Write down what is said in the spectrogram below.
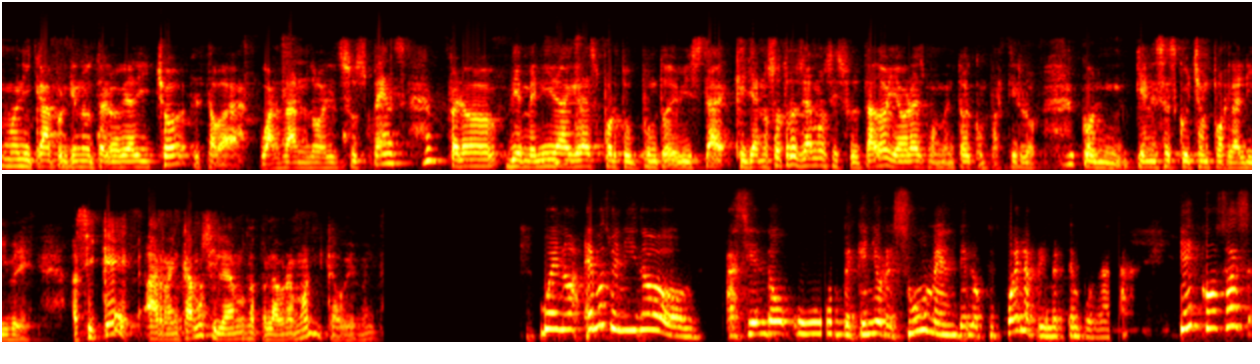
Mónica, porque no te lo había dicho, estaba guardando el suspense, pero bienvenida, gracias por tu punto de vista que ya nosotros ya hemos disfrutado y ahora es momento de compartirlo con quienes escuchan por la libre. Así que arrancamos y le damos la palabra a Mónica, obviamente. Bueno, hemos venido haciendo un pequeño resumen de lo que fue la primera temporada. Y hay cosas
